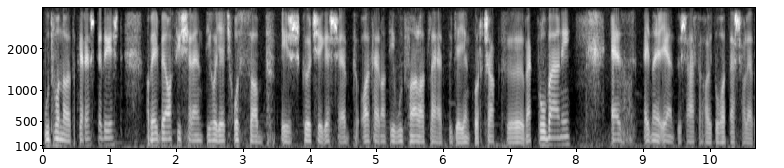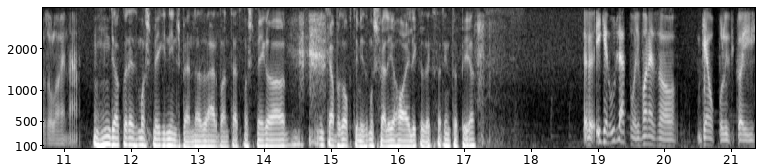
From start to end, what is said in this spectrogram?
útvonalat, a kereskedést, ami egyben azt is jelenti, hogy egy hosszabb és költségesebb alternatív útvonalat lehet ugye ilyenkor csak megpróbálni. Ez egy nagyon jelentős árfelhajtó hatással lehet az olajnál. Uh-huh, de akkor ez most még nincs benne az árban, tehát most még a, inkább az optimizmus felé hajlik ezek szerint a piac. Igen, úgy látom, hogy van ez a geopolitikai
